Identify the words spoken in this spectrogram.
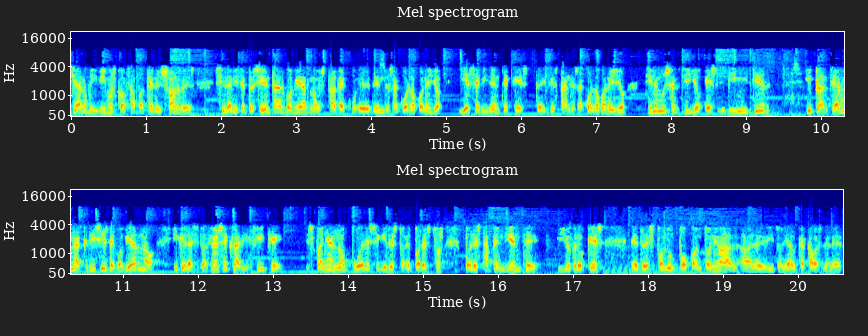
ya lo vivimos con Zapatero y Solves. Si la vicepresidenta del gobierno está eh, en desacuerdo con ello y es evidente que está en desacuerdo con ello, tiene muy sencillo, es dimitir y plantear una crisis de gobierno y que la situación se clarifique. España no puede seguir esto, eh, por estos por esta pendiente y yo creo que es eh, responde un poco Antonio al, al editorial que acabas de leer.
